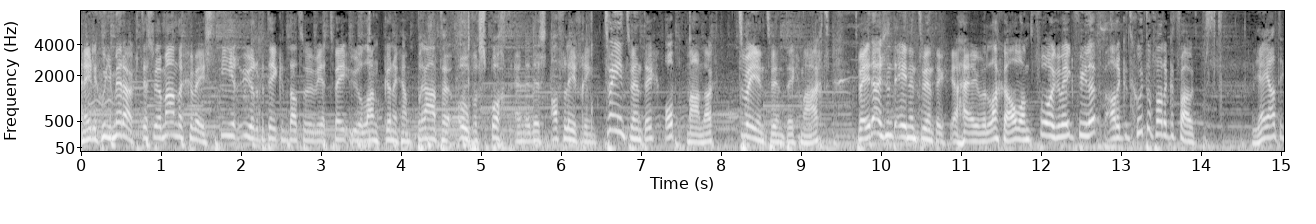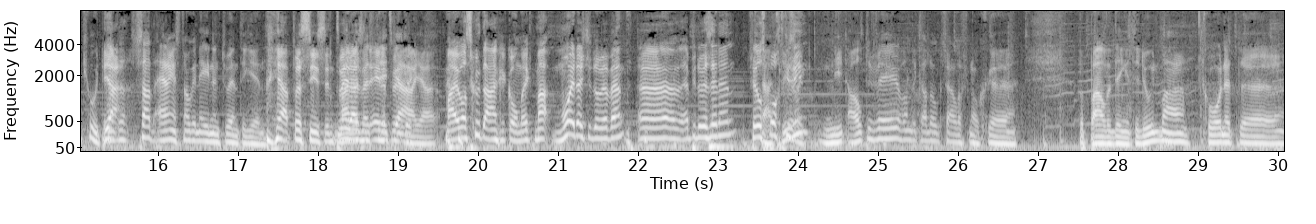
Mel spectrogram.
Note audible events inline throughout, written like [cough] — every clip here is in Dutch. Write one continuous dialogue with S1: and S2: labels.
S1: Een hele goede middag. Het is weer maandag geweest. 4 uur. Dat betekent dat we weer twee uur lang kunnen gaan praten over sport. En dit is aflevering 22 op maandag 22 maart 2021. Ja, we lachen al, want vorige week, Philip, had ik het goed of had ik het fout?
S2: Jij had het goed.
S1: Ja.
S2: Er zat ergens nog een 21 in. [laughs]
S1: Ja, precies. In
S2: Maar dat was dit
S1: 2021.
S2: jaar, ja.
S1: Maar hij was goed aangekondigd. Maar mooi dat je er weer bent. Eh, heb je er weer zin in? Veel
S2: Ja,
S1: sport
S2: tuurlijk.
S1: gezien?
S2: Niet al te veel, want ik had ook zelf nog eh, bepaalde dingen te doen. Maar gewoon het eh,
